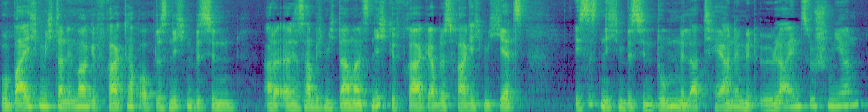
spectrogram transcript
Wobei ich mich dann immer gefragt habe, ob das nicht ein bisschen, das habe ich mich damals nicht gefragt, aber das frage ich mich jetzt. Ist es nicht ein bisschen dumm, eine Laterne mit Öl einzuschmieren?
